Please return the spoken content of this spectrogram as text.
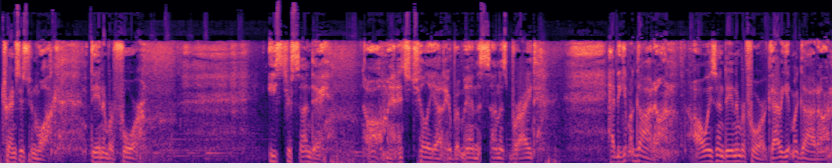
Transition walk, day number four. Easter Sunday. Oh man, it's chilly out here, but man, the sun is bright. Had to get my God on. Always on day number four. Got to get my God on.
